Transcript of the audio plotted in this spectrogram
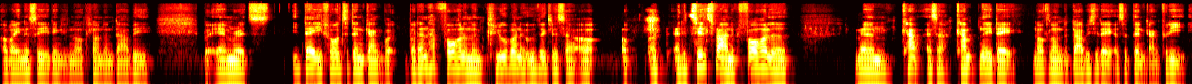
og var inde og se et enkelt North London Derby på Emirates? I dag i forhold til den gang, hvordan har forholdet mellem klubberne udviklet sig, og, og, og er det tilsvarende forholdet mellem kamp, altså kampene i dag, North London Derbys i dag, altså dengang? Fordi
